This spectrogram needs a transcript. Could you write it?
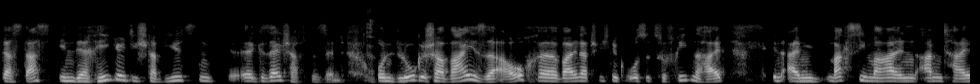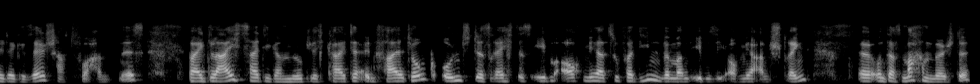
dass das in der Regel die stabilsten äh, Gesellschaften sind. Und logischerweise auch, äh, weil natürlich eine große Zufriedenheit in einem maximalen Anteil der Gesellschaft vorhanden ist, bei gleichzeitiger Möglichkeit der Entfaltung und des Rechtes eben auch mehr zu verdienen, wenn man eben sich auch mehr anstrengt äh, und das machen möchte.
